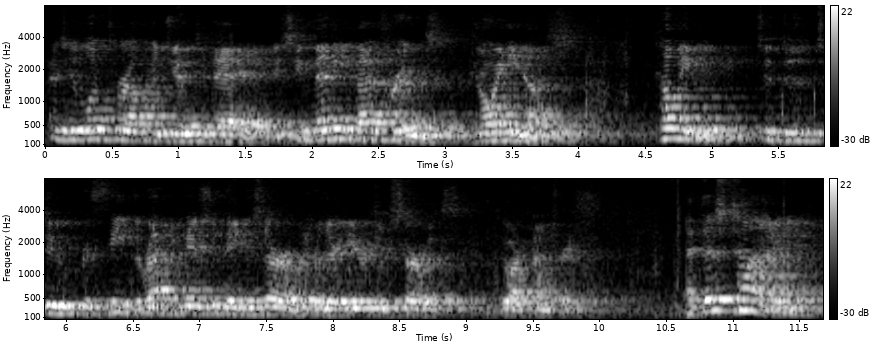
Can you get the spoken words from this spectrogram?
As you look throughout the gym today, you see many veterans joining us, coming to, to, to receive the recognition they deserve for their years of service to our country. At this time,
